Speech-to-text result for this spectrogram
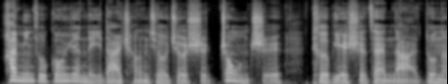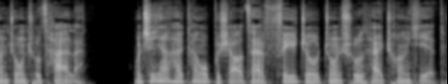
汉民族公认的一大成就就是种植，特别是在哪儿都能种出菜来。我之前还看过不少在非洲种蔬菜创业的。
